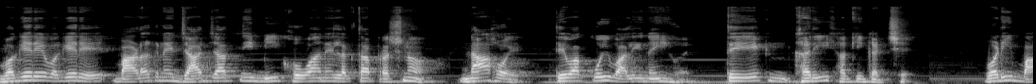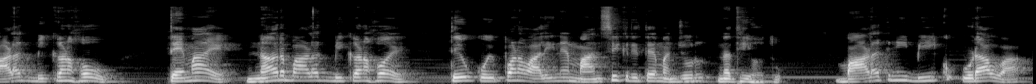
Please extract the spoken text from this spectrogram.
વગેરે વગેરે બાળકને જાત જાતની બીક હોવાને લગતા પ્રશ્ન ના હોય તેવા કોઈ વાલી નહીં હોય. તે એક ખરી હકીકત છે. વળી બાળક બીકણ હોવું, તેમાંય નર બાળક બીકણ હોય તેવું કોઈ પણ વાલીને માનસિક રીતે મંજૂર નથી હોતું. બાળકની બીક ઉડાવવા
